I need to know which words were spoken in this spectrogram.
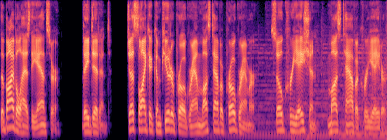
The Bible has the answer. They didn't. Just like a computer program must have a programmer, so creation must have a creator.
